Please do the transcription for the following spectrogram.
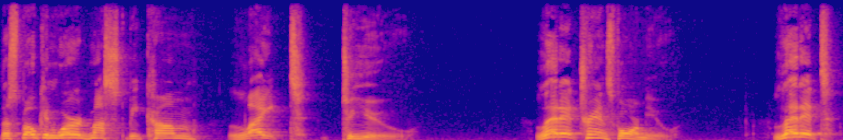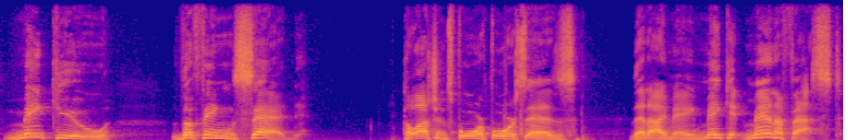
The spoken word must become light to you let it transform you. Let it make you the things said. Colossians 4 4 says that I may make it manifest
